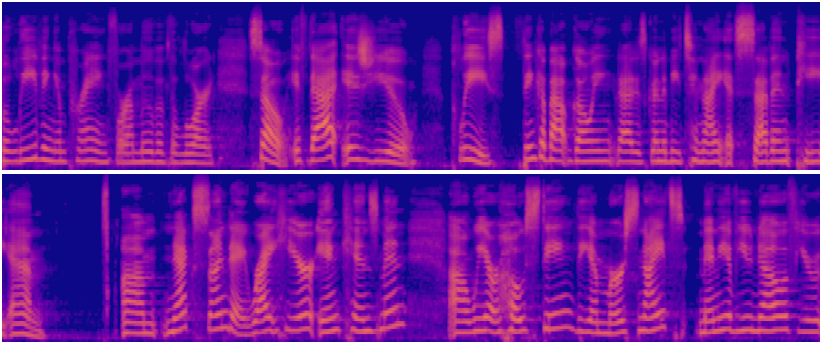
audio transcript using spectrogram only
believing and praying for a move of the Lord. So, if that is you, please think about going. That is going to be tonight at 7 p.m. Um, next Sunday, right here in Kinsman, uh, we are hosting the Immerse Nights. Many of you know if you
